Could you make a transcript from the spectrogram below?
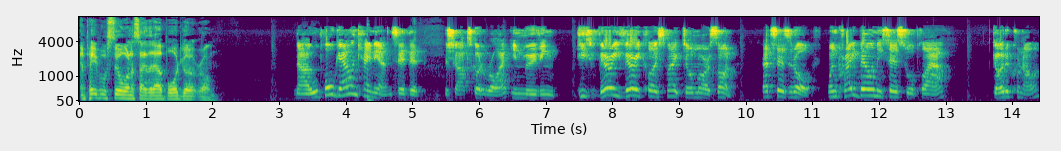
and people still want to say that our board got it wrong. No, well, Paul Gallen came out and said that the Sharks got it right in moving his very very close mate John Morris on. That says it all. When Craig Bellamy says to a player, "Go to Cronulla,"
